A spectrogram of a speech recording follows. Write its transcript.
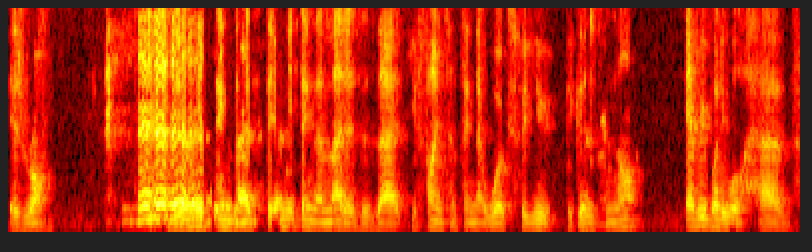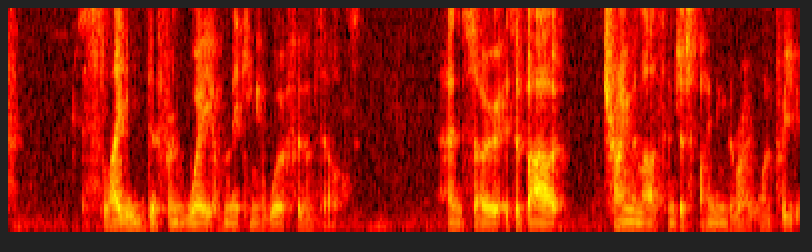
is wrong. the only thing that the only thing that matters is that you find something that works for you, because not everybody will have a slightly different way of making it work for themselves. And so it's about trying them out and just finding the right one for you.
